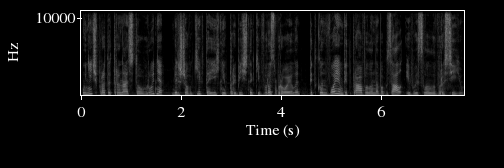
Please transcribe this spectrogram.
У ніч проти 13 грудня більшовиків та їхніх прибічників роззброїли, під конвоєм відправили на вокзал і виселили в Росію.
